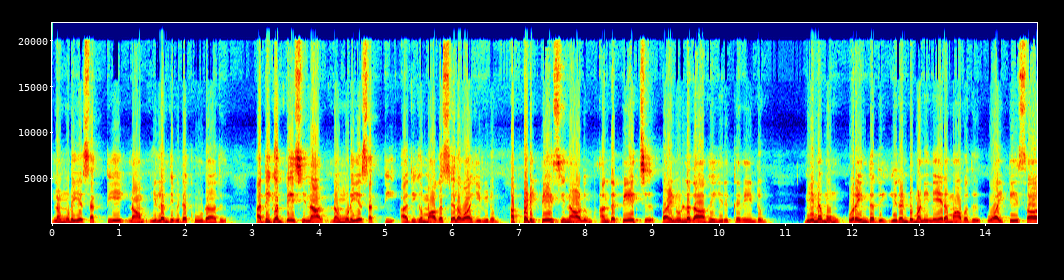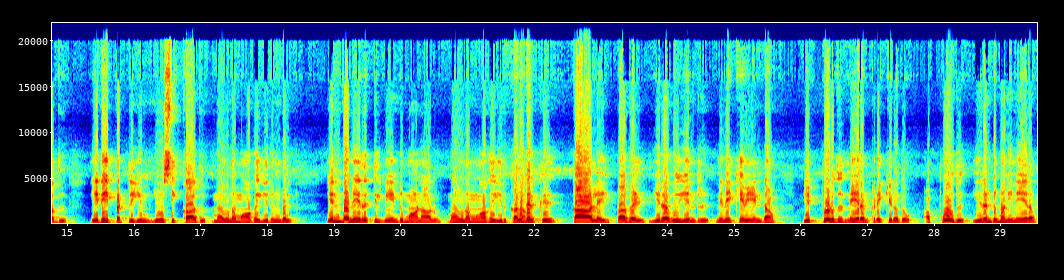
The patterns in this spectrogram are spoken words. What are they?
நம்முடைய சக்தியை நாம் இழந்துவிடக்கூடாது அதிகம் பேசினால் நம்முடைய சக்தி அதிகமாக செலவாகிவிடும். அப்படி பேசினாலும் அந்த பேச்சு பயனுள்ளதாக இருக்க வேண்டும். தினமும் குறைந்தது இரண்டு மணி நேரமாவது வாய் பேசாது எதை பற்றியும் யோசிக்காது மௌனமாக இருங்கள். எந்த நேரத்தில் வேண்டுமானாலும் மௌனமாக இருக்கலாம். இதற்கு காலை பகல் இரவு என்று நினைக்க வேண்டாம். எப்பொழுது நேரம் கிடைக்கிறதோ அப்போது இரண்டு மணி நேரம்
